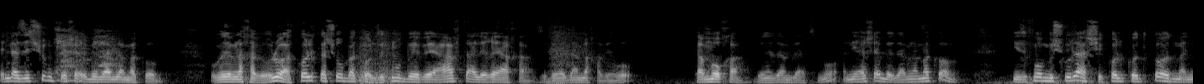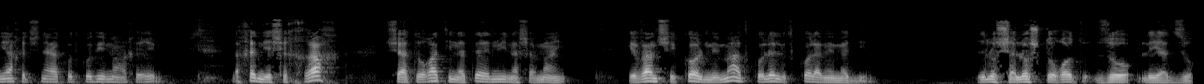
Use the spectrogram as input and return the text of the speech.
אין לזה שום קשר לבן אדם למקום, או בן אדם לחברו, לא, הכל קשור בכל, זה כמו ב"ואהבת לרעך", זה בן אדם לחברו, כמוך בן אדם לעצמו, אני אשם בן אדם למקום, כי זה כמו משולש שכל קודקוד מניח את שני הקודקודים האחרים. לכן יש הכרח שהתורה תינתן מן השמיים. כיוון שכל ממד כולל את כל הממדים. זה לא שלוש תורות זו ליד זו.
